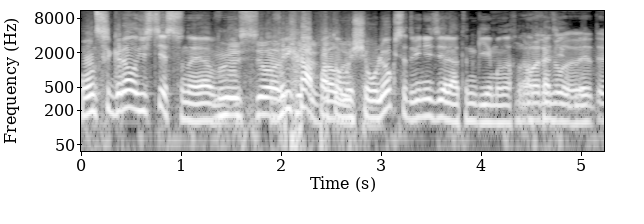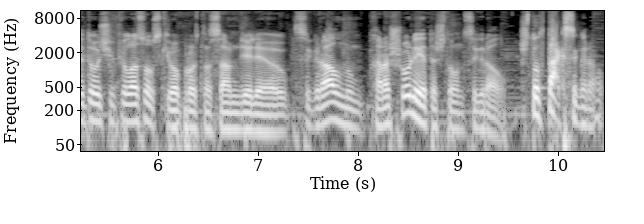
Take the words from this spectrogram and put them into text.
Он сыграл, естественно. Я в- Ну и все. в рехаб потом еще улегся, две недели от ингейма Ну, это, отходил, очень философский вопрос, на самом деле. Сыграл, ну, хорошо ли это, что он сыграл? Что так сыграл?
